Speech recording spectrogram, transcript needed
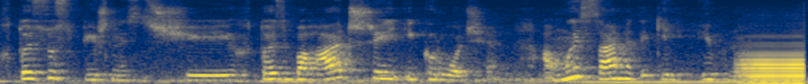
хтось успішніший, хтось багатший і коротше. А ми самі такі гівно.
